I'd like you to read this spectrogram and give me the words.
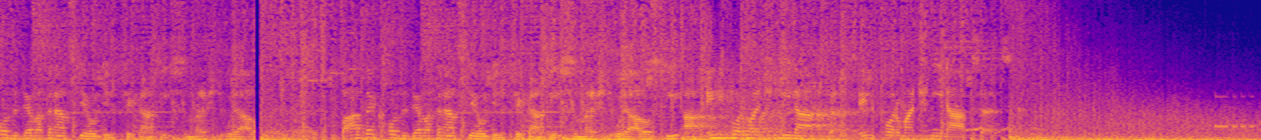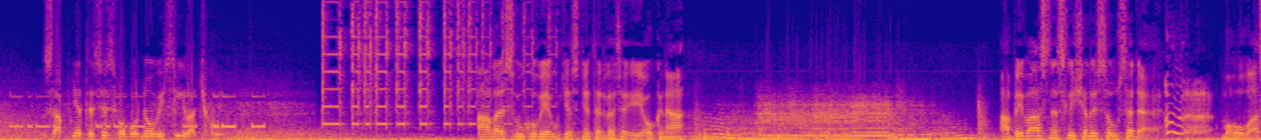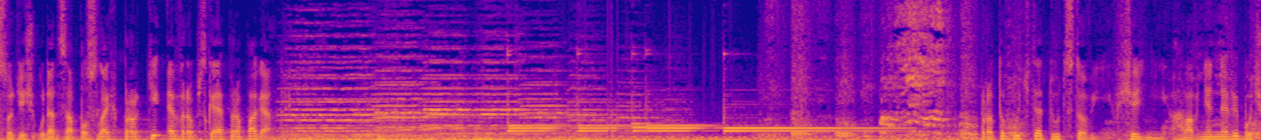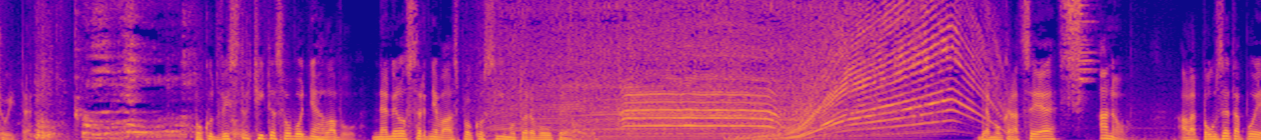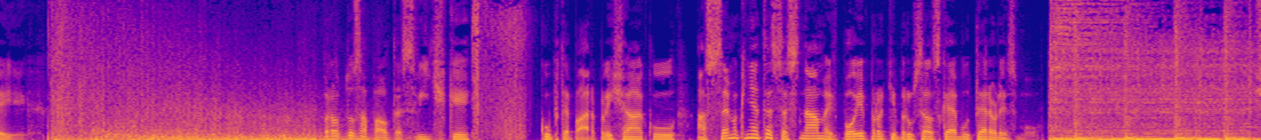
od 19 hodin přichází smršť událostí. V pátek od 19 hodin přichází smršť událostí a informační nácest. Informační nácest. Zapněte si svobodnou vysílačku. Ale zvukově utěsněte dveře i okna, aby vás neslyšeli sousedé. Mohou vás totiž udat za poslech proti evropské propagandy. Proto buďte tuctoví, všední a hlavně nevybočujte. Pokud vystrčíte svobodně hlavu, nemilosrdně vás pokosí motorovou pilou. Demokracie? Ano, ale pouze ta po jejich. Proto zapalte svíčky, kupte pár plišáků a semkněte se s námi v boji proti bruselskému terorismu.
